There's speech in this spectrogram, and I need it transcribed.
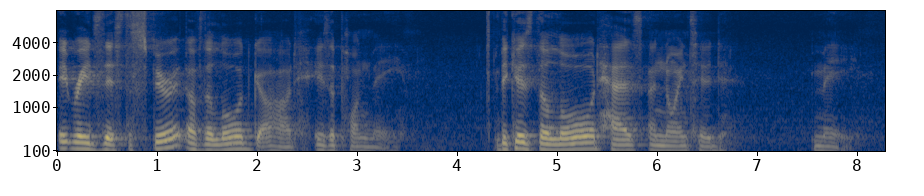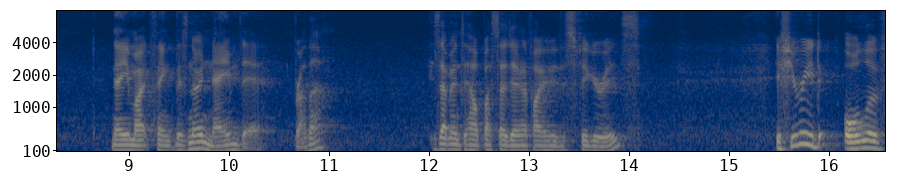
It reads this The Spirit of the Lord God is upon me, because the Lord has anointed me. Now you might think, there's no name there, brother. Is that meant to help us identify who this figure is? If you read all of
